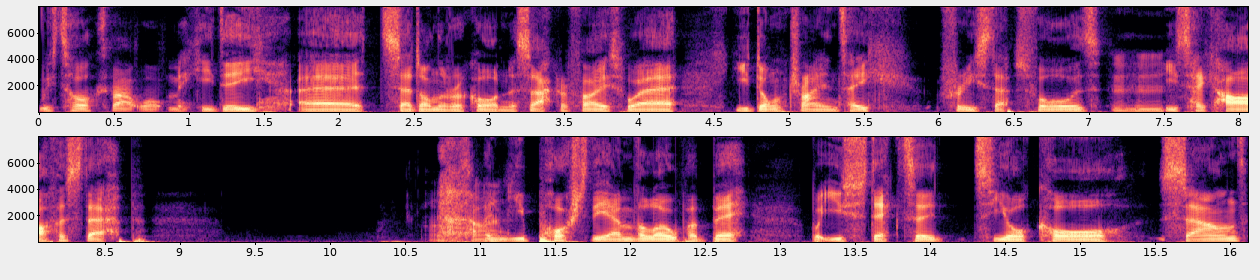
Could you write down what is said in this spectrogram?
we've talked about what Mikkey Dee uh, said on the recording of Sacrifice, where you don't try and take three steps forward, Mm-hmm. you take half a step and you push the envelope a bit, but you stick to, to your core sound.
